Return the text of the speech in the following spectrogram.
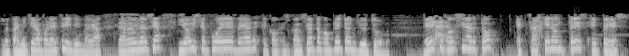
lo transmitieron por streaming, valga la redundancia, y hoy se puede ver el, el concierto completo en YouTube. De este Claro. concierto extrajeron tres EPs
